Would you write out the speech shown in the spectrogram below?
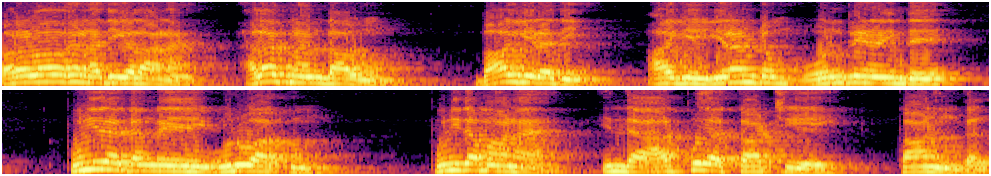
பரலோக நதிகளான அலக்நந்தாவும் பாகிரதி ஆகிய இரண்டும் ஒன்றிணைந்து புனித கங்கையை உருவாக்கும் புனிதமான இந்த அற்புத காட்சியை காணுங்கள்.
